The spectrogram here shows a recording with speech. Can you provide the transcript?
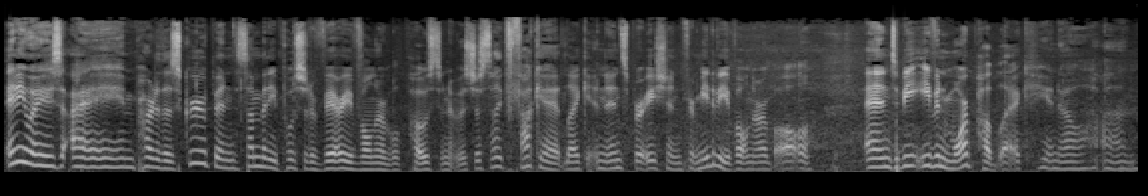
anyways i am part of this group and somebody posted a very vulnerable post and it was just like fuck it like an inspiration for me to be vulnerable and to be even more public you know? Um,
